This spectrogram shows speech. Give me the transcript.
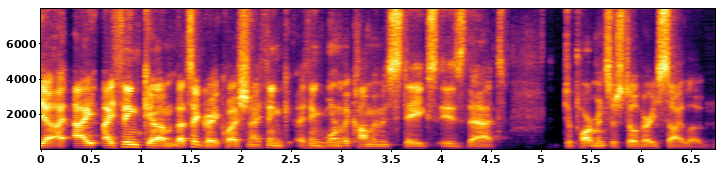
Yeah, I, I think um, that's a great question. I think I think one of the common mistakes is that departments are still very siloed,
